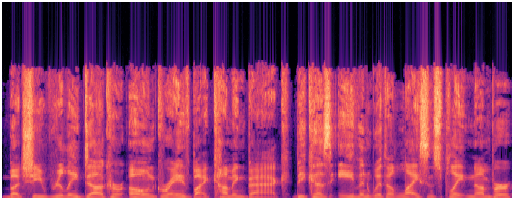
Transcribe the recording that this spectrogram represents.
but she really dug her own grave by coming back, because even with a license plate number,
